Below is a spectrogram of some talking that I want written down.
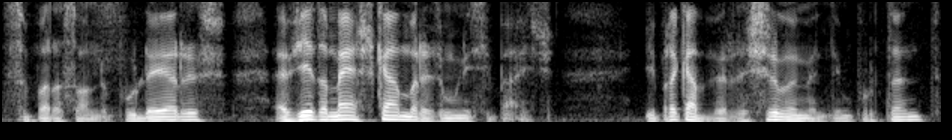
separação de poderes, havia também as câmaras municipais. E para Cabo Verde é extremamente importante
